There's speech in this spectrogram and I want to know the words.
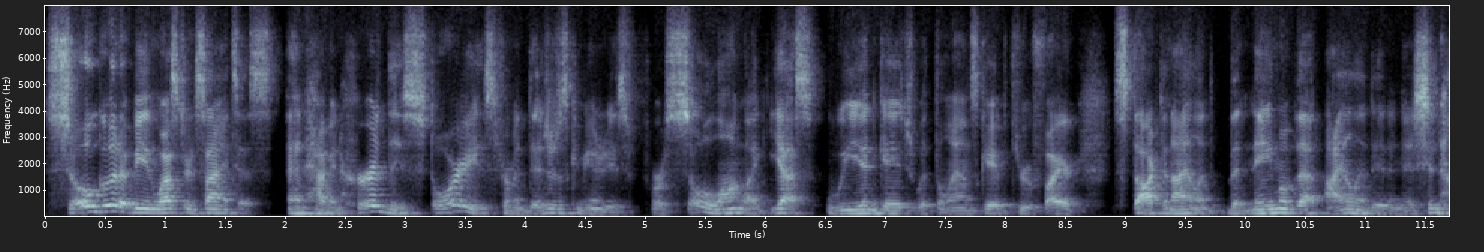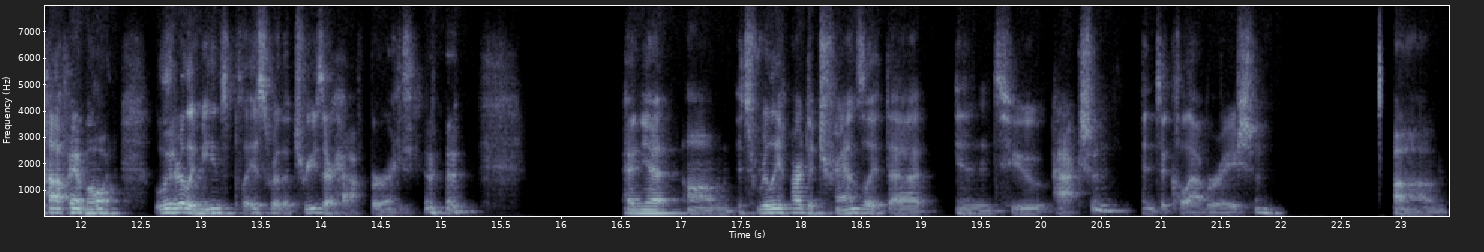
so good at being Western scientists and having heard these stories from indigenous communities for so long, like, yes, we engaged with the landscape through fire. Stockton Island, the name of that island in Anishinaabe literally means place where the trees are half burned. and yet um, it's really hard to translate that into action, into collaboration, um,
